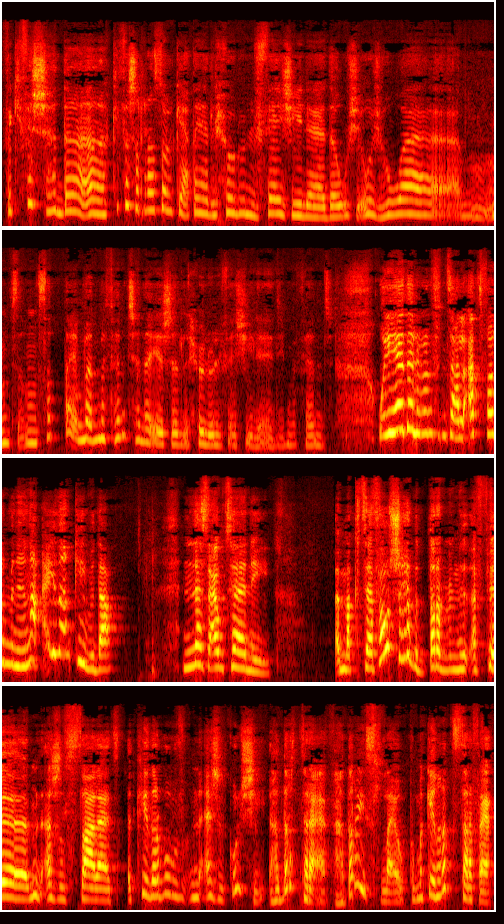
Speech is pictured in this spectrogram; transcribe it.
فكيفاش هذا كيفاش الرسول كيعطي هاد الحلول الفاشله هذا؟ واش واش هو مسطي؟ ما فهمتش أنا إيش هاد الحلول الفاشله هذه ما فهمتش. ولهذا العنف نتاع الأطفال من هنا أيضا كيبدأ. الناس عاوتاني ما اكتفاوش غير بالضرب من أجل الصلاة. كيضربوا من أجل كل شيء. هضر ترعف هضر يصليو ما كاين غير التصرفيق.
